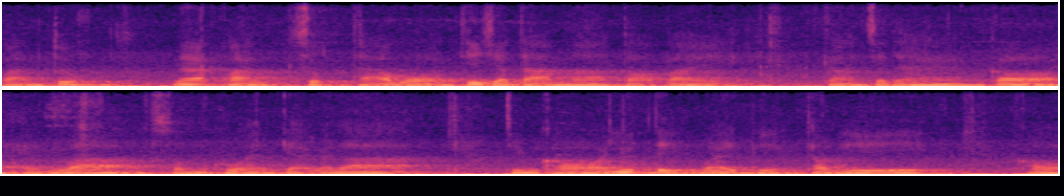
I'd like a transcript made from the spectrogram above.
ความทุกข์และความสุขถาวรที่จะตามมาต่อไป การแสดงก็เห็นว่าสมควรแก่เวลา จึงขอยุติไว้เพียงเท่านี้ ขอ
